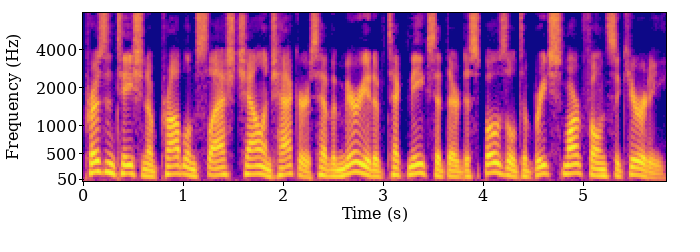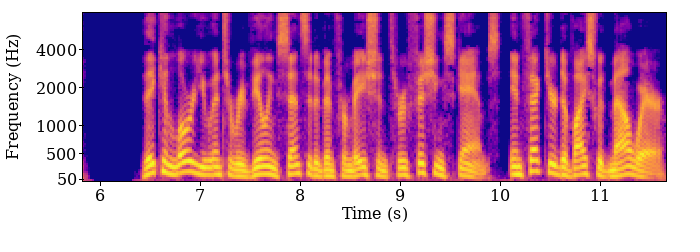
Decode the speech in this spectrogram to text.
Presentation of problem slash challenge hackers have a myriad of techniques at their disposal to breach smartphone security. They can lure you into revealing sensitive information through phishing scams, infect your device with malware,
